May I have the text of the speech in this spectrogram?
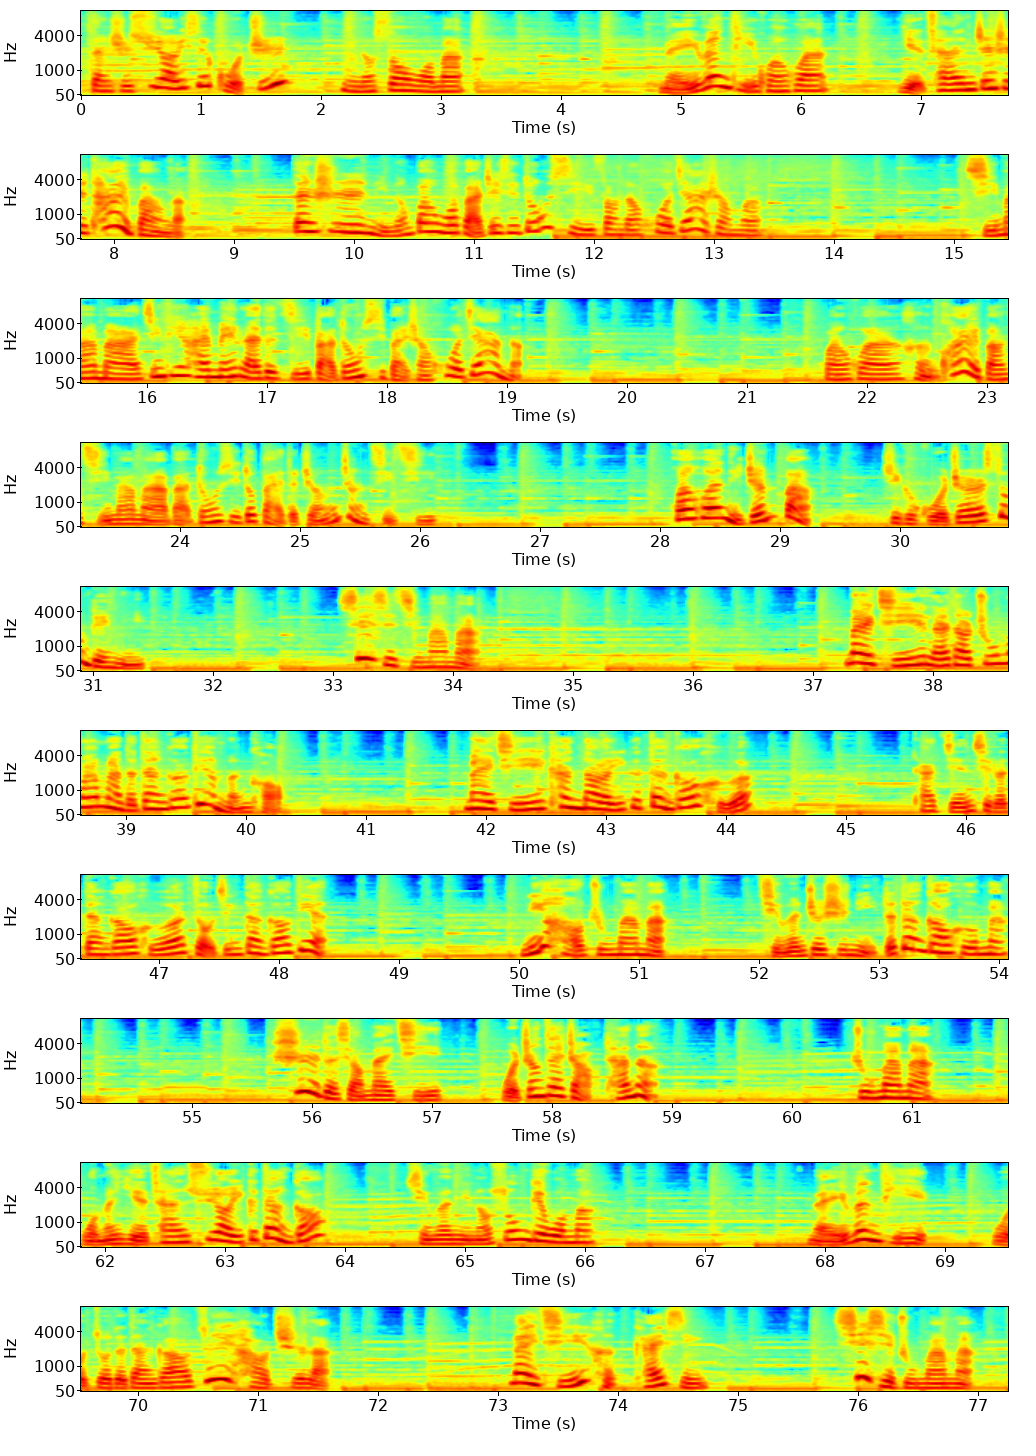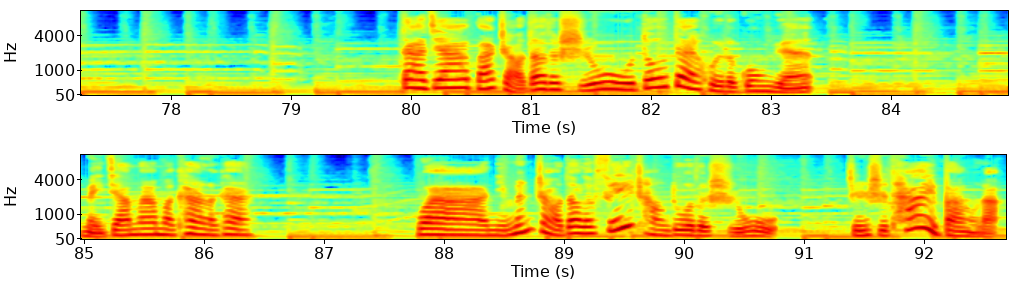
但是需要一些果汁，你能送我吗？没问题，欢欢。野餐真是太棒了，但是你能帮我把这些东西放到货架上吗？齐妈妈今天还没来得及把东西摆上货架呢。欢欢很快帮齐妈妈把东西都摆得整整齐齐。欢欢，你真棒！这个果汁儿送给你，谢谢齐妈妈。麦琪来到猪妈妈的蛋糕店门口。麦琪看到了一个蛋糕盒，他捡起了蛋糕盒，走进蛋糕店。你好，猪妈妈，请问这是你的蛋糕盒吗？是的，小麦琪，我正在找它呢。猪妈妈，我们野餐需要一个蛋糕，请问你能送给我吗？没问题，我做的蛋糕最好吃了。麦琪很开心，谢谢猪妈妈。大家把找到的食物都带回了公园。美嘉妈妈看了看，哇，你们找到了非常多的食物，真是太棒了！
